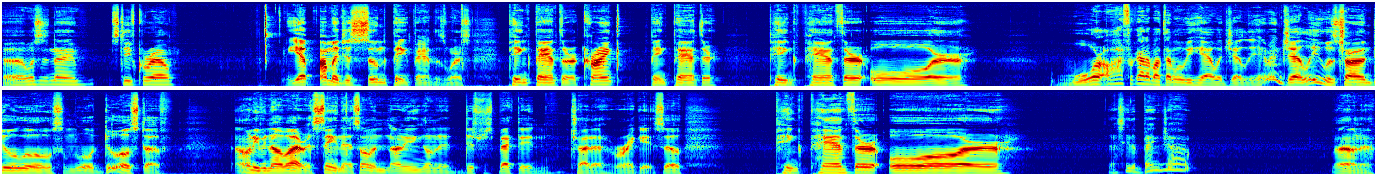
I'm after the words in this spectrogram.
uh, what's his name? Steve Carell? Yep, I'm to just assume the Pink Panther's worse. Pink Panther or Crank. Pink Panther. Pink Panther or War. Oh, I forgot about that movie he had with Jet Li. Him and Jet Li was trying to do a little, some little duo stuff. I don't even know if I ever seen that, so I'm not even gonna disrespect it and try to rank it. So, Pink Panther or did I see the bank job? I don't know.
